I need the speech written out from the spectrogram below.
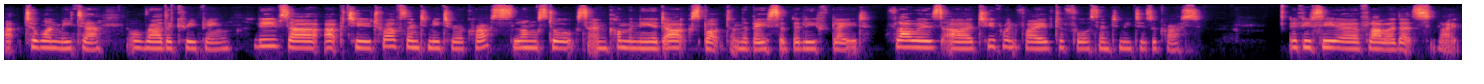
up to 1 meter, or rather creeping. Leaves are up to 12 centimeter across, long stalks, and commonly a dark spot on the base of the leaf blade. Flowers are 2.5 to 4 centimeters across. If you see a flower that's like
